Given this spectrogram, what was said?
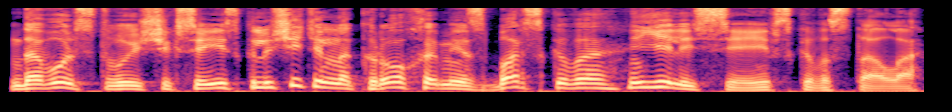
довольствующихся исключительно крохами с барского Елисеевского стола.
